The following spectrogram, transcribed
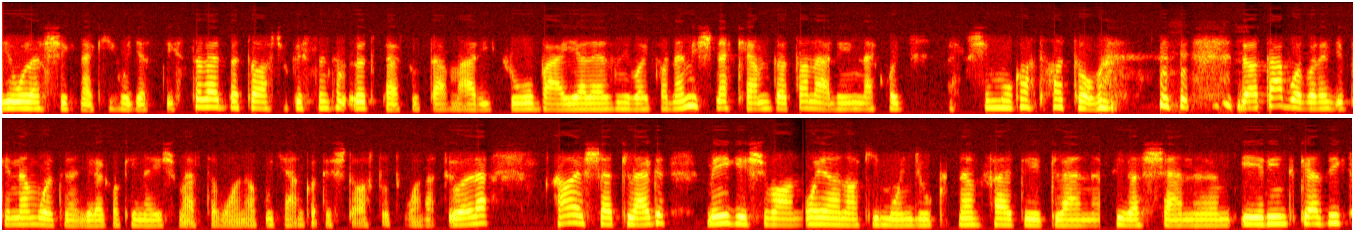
jól esik neki, hogy ezt tiszteletbe tartjuk, és szerintem öt perc után már így próbál jelezni, vagy ha nem is nekem, de a tanárinnek, hogy megsimogathatom. De a táborban egyébként nem volt olyan gyerek, aki ne ismerte volna a kutyánkat és tartott volna tőle. Ha esetleg mégis van olyan, aki mondjuk nem feltétlen szívesen érintkezik,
